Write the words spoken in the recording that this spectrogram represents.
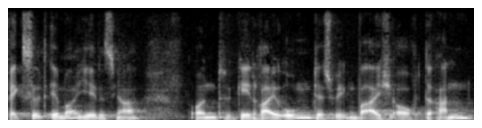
wechselt immer jedes Jahr und geht reihum. Deswegen war ich auch dran,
